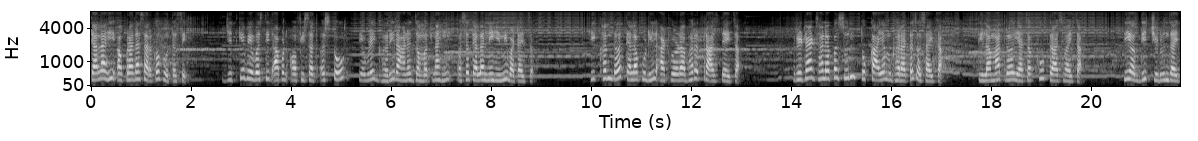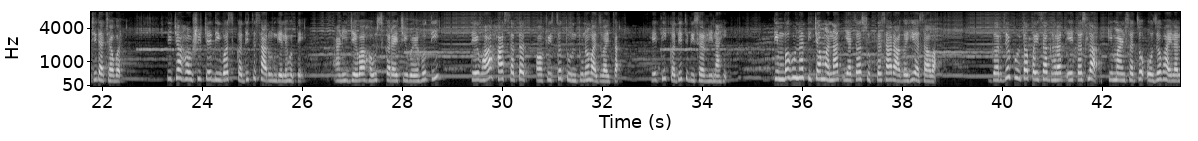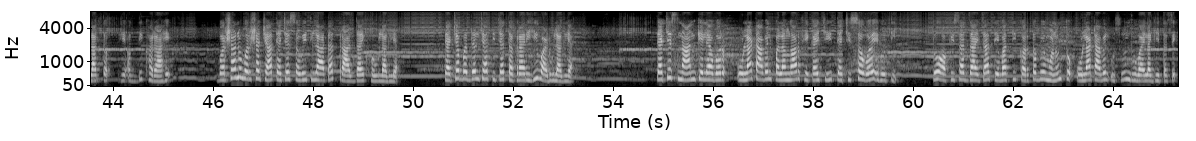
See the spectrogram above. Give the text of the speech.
त्यालाही अपराधासारखं होत असे. जितके व्यवस्थित आपण ऑफिसात असतो तेवढे घरी राहणं जमत नाही असं त्याला नेहमी वाटायचं. ही खंत त्याला पुढील आठवडाभर त्रास द्यायचा. रिटायर्ड झाल्यापासून तो कायम घरातच असायचा. तिला मात्र याचा खूप त्रास व्हायचा. ती अगदी चिडून जायची त्याच्यावर. तिच्या हौशीचे दिवस कधीच सारून गेले होते आणि जेव्हा हौस करायची वेळ होती तेव्हा हा सतत ऑफिसचं तुणतुणं वाजवायचा. हे ती कधीच विसरली नाही. किंबहुना तिच्या मनात याचा सुप्तसा रागही असावा. गरजेपुरता पैसा घरात येत असला की माणसाचं ओझं व्हायला लागतं हे अगदी खरं आहे. वर्षानुवर्षाच्या त्याच्या सवयी तिला आता त्रासदायक होऊ लागल्या. त्याच्याबद्दलच्या तिच्या तक्रारीही वाढू लागल्या. त्याचे स्नान केल्यावर ओला टावेल पलंगावर फेकायची त्याची सवय होती. तो ऑफिसात जायचा तेव्हा ती कर्तव्य म्हणून तो ओला टावेल उचलून धुवायला घेत असे.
